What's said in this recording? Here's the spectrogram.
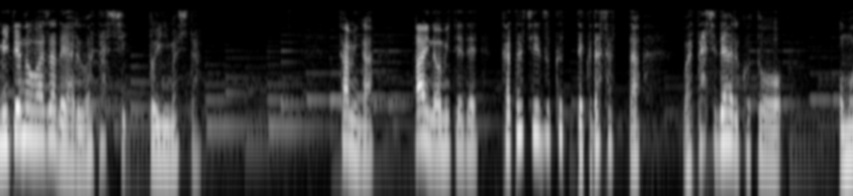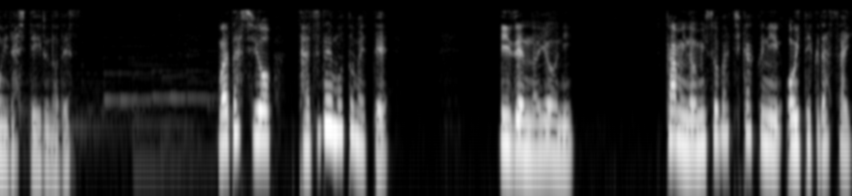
御手の技である私と言いました。神が愛の御手で形作ってくださった私であることを思い出しているのです。私を尋ね求めて、以前のように、神の御そば近くに置いてください。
